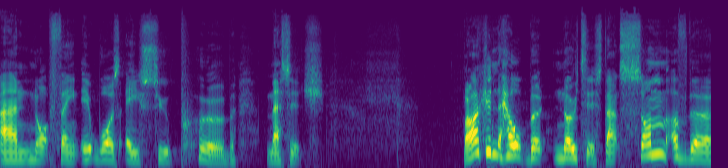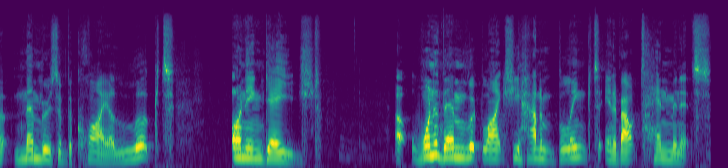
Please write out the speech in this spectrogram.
and not faint. It was a superb message. But I couldn't help but notice that some of the members of the choir looked unengaged. Uh, one of them looked like she hadn't blinked in about 10 minutes.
